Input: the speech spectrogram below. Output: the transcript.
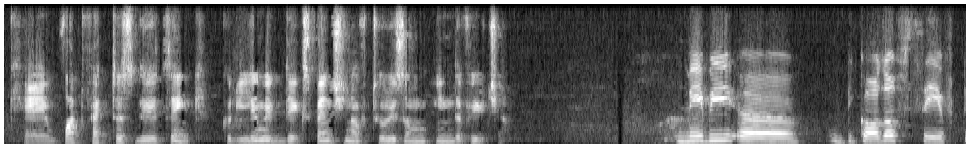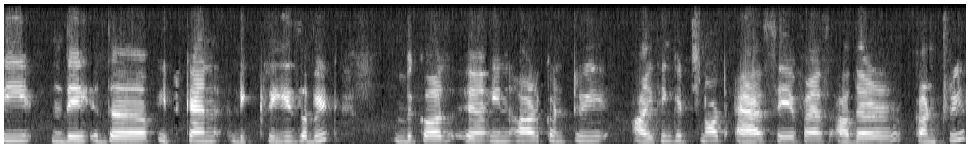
Okay what factors do you think could limit the expansion of tourism in the future? Maybe uh, because of safety they the it can decrease a bit because uh, in our country i think it's not as safe as other countries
